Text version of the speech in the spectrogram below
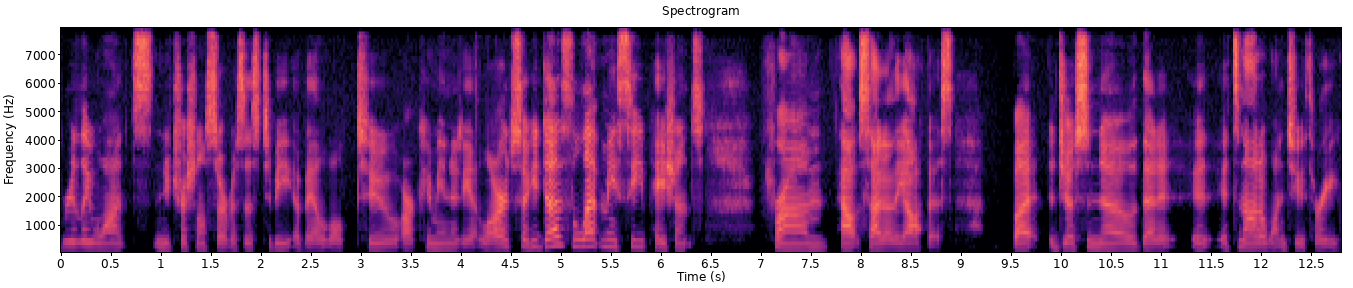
really wants nutritional services to be available to our community at large. So he does let me see patients from outside of the office. But just know that it, it it's not a one, two, three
